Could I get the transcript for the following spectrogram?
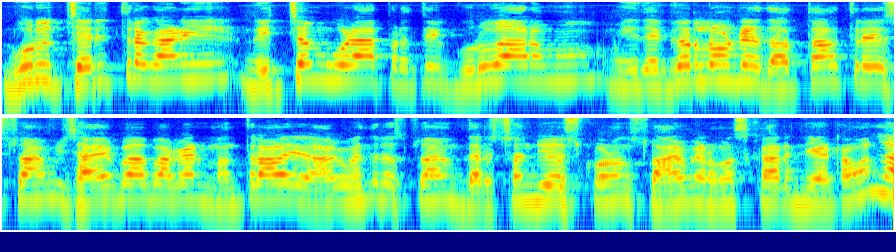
గురు చరిత్ర కానీ నిత్యం కూడా ప్రతి గురువారము మీ దగ్గరలో ఉండే దత్తాత్రేయ స్వామి సాయిబాబా కానీ మంత్రాలయ రాఘవేంద్ర స్వామి దర్శనం చేసుకోవడం స్వామికి నమస్కారం చేయటం వల్ల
